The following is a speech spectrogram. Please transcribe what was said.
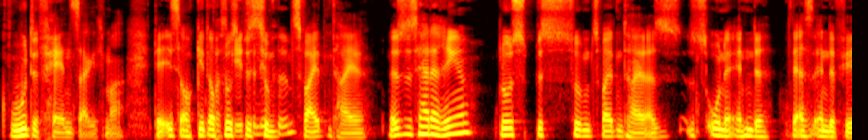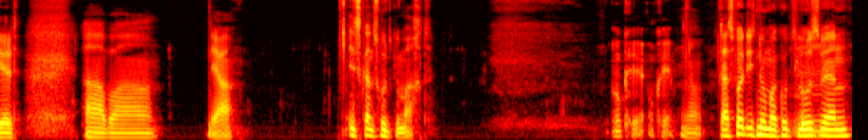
gute Fans, sag ich mal. Der ist auch, geht auch bloß bis zum Film? zweiten Teil. Das ist Herr der Ringe, bloß bis zum zweiten Teil. Also es ist ohne Ende. Das Ende fehlt. Aber ja, ist ganz gut gemacht. Okay, okay. Ja. Das wollte ich nur mal Mhm. kurz loswerden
